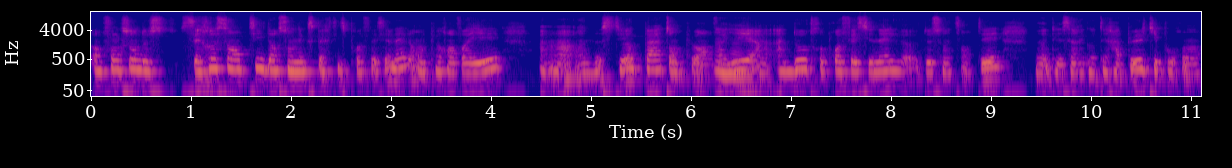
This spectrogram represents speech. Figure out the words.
en fonction de ses ressentis dans son expertise professionnelle, on peut renvoyer à un ostéopathe, on peut renvoyer mhm. à, d'autres professionnels de soins de santé, euh, des ergothérapeutes qui pourront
